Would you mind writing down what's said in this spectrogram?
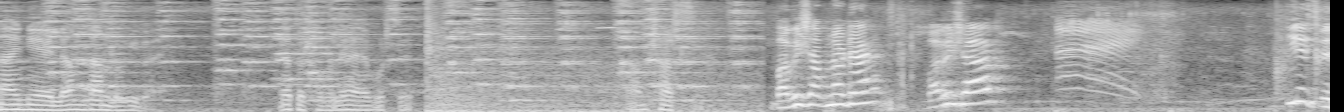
নাই নিয়ে এলাম দান কি ভাই এত সকালে আয় পড়ছে। আম সারছে। ভাবি সাপ না ভাবি কি হয়েছে?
